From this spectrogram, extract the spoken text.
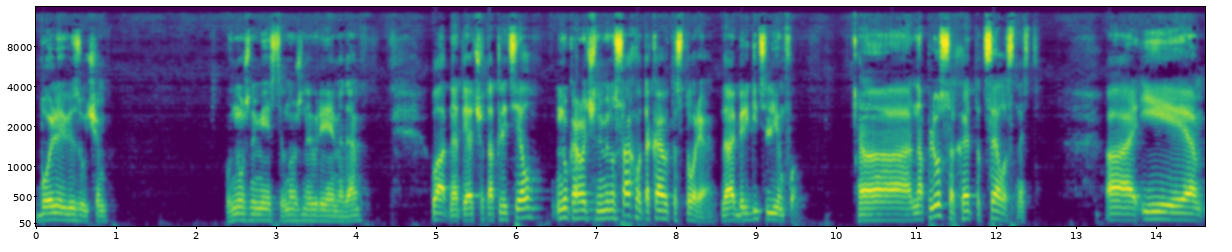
более везучим в нужном месте, в нужное время, да. Ладно, это я что-то отлетел. Ну, короче, на минусах вот такая вот история. Да, берегите лимфу. А, на плюсах это целостность. А, и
